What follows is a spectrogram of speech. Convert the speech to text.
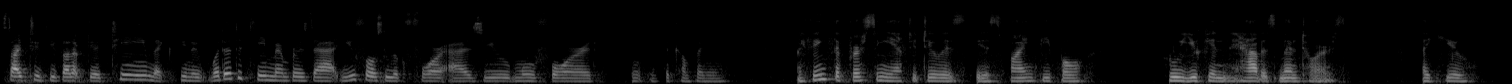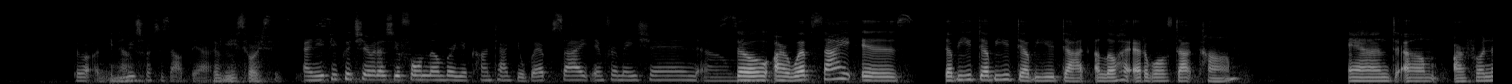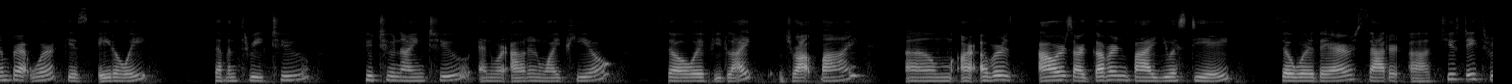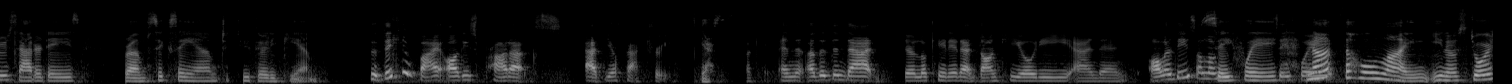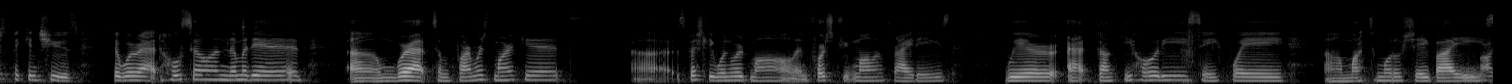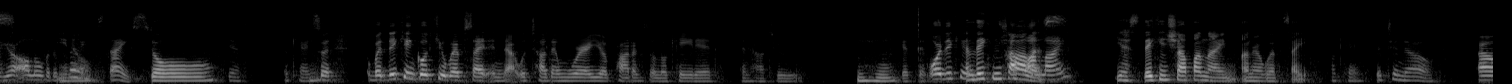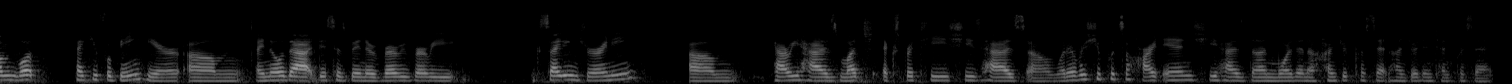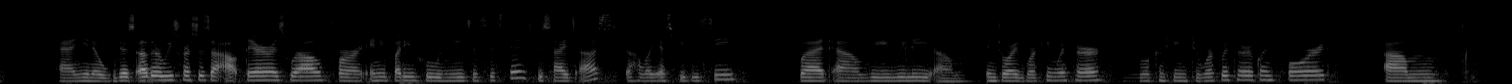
start to develop their team? Like, you know, what are the team members that you folks look for as you move forward in, the company? i think the first thing you have to do is is find people who you can have as mentors like you There are You know, resources out there. the resources And if you could share with us your phone number, your contact, your website information. Um, so our website is www.alohaedibles.com and um, our phone number at work is 808 732 2292 and we're out in Waipio. So if you'd like, drop by. Um, our hours, hours are governed by USDA, so we're there Saturday, uh, Tuesday through Saturdays from 6 a.m. to 2:30 p.m. so they can buy all these products at your factory. Yes. Okay, and then other than that, they're located at Don Quijote, and then all of these are located. Safeway, Safeway. not the whole line. You know, stores pick and choose. So we're at Wholesale Unlimited. Um, we're at some farmers markets, uh, especially Windward Mall and Fourth Street Mall on Fridays. We're at Don Quijote, Safeway, uh, Matsumoto Shave Ice, Oh, you're all over the you place. know. Nice. Dole. Yes. Okay. So, but they can go to your website, and that will tell them where your products are located and how to get them, or they can. And they can shop online. Yes, they can shop online on our website. Okay, good to know. Um, well, thank you for being here. Um, I know that this has been a very, very exciting journey. Um, Carri has much expertise. She has um, whatever she puts her heart in. She has done more than hundred percent, hundred and you know, there's other resources out there as well for anybody who needs assistance besides us, the Hawaii SBDC. But uh, we really um, enjoyed working with her, and we'll continue to work with her going forward. Um,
